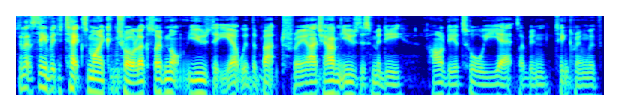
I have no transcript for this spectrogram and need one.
So let's see if it detects my controller because I've not used it yet with the battery. I actually haven't used this MIDI hardly at all yet. I've been tinkering with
